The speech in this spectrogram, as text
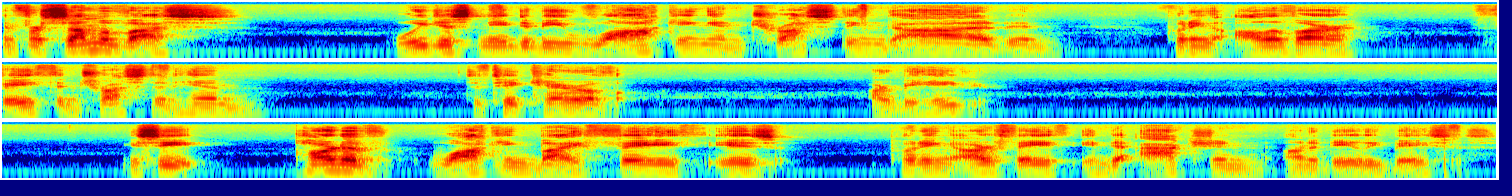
And for some of us, we just need to be walking and trusting God and putting all of our faith and trust in Him to take care of our behavior. You see, part of walking by faith is putting our faith into action on a daily basis.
